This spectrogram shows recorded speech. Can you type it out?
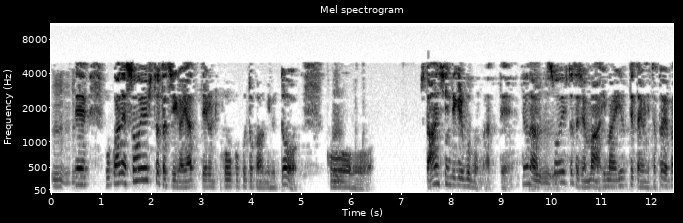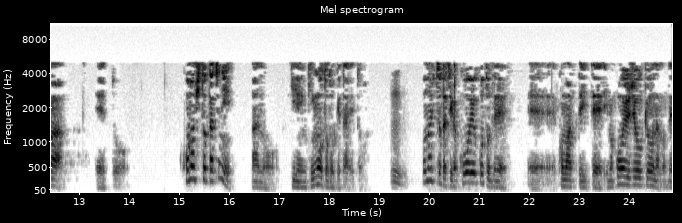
うんうん。で、僕はね、そういう人たちがやってる報告とかを見ると、こう、ちょっと安心できる部分があって、っていうのは、うんうんうん。そういう人たちはまあ、今言ってたように、例えば、えっ、と、この人たちに、あの、義援金を届けたいと。うん。この人たちがこういうことで、えー困っていて、今こういう状況なので、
